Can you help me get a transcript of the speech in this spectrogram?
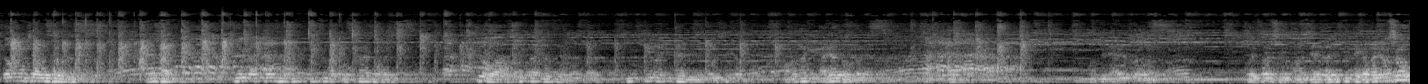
どうもお疲れ様です。皆さん週刊情勢いつもお疲れ様です。今日は週刊情勢の中緊急のインタビューにごしてください誠にありがとうございます本当にありがとうございます。お忙しいこの時代乗り切って頑張りましょう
